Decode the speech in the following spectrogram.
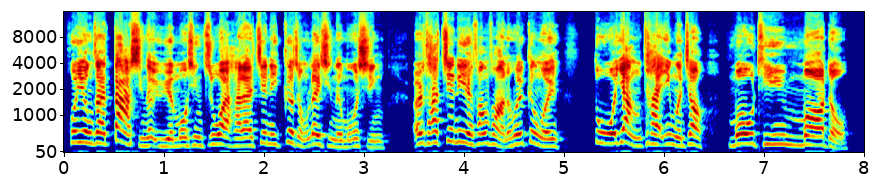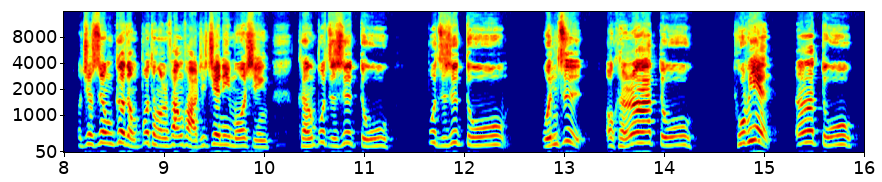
会用在大型的语言模型之外，还来建立各种类型的模型，而它建立的方法呢，会更为多样态，英文叫 multi-model，就是用各种不同的方法去建立模型，可能不只是读，不只是读文字，哦，可能让他读图片，让他读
